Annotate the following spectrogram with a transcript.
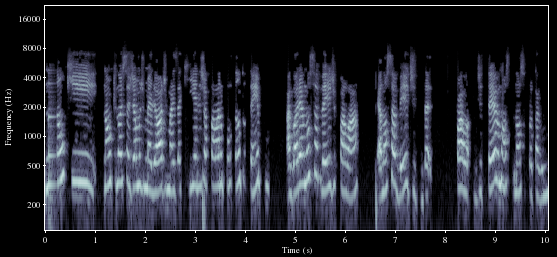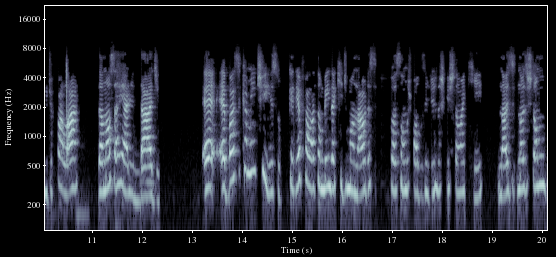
Não que, não que nós sejamos melhores, mas aqui eles já falaram por tanto tempo, agora é a nossa vez de falar, é a nossa vez de, de, de ter o nosso, nosso protagonismo, de falar da nossa realidade, é, é basicamente isso. Queria falar também daqui de Manaus, da situação dos povos indígenas que estão aqui. Nós, nós, estamos,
